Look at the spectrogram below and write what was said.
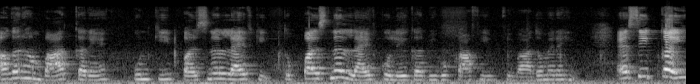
अगर हम बात करें उनकी पर्सनल लाइफ की तो पर्सनल लाइफ को लेकर भी वो काफ़ी विवादों में रही। ऐसी कई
